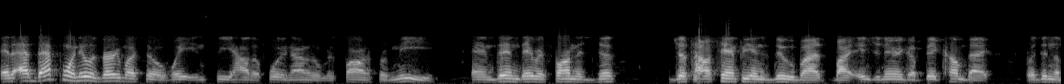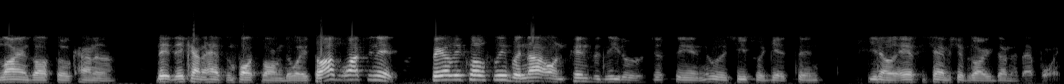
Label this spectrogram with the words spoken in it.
And at that point, it was very much a wait and see how the 49ers would respond for me. And then they responded just just how champions do by by engineering a big comeback. But then the Lions also kind of they they kind of had some faults along the way. So I was watching it fairly closely, but not on pins and needles, just seeing who the Chiefs would get since, you know, the AFC Championship was already done at that point.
